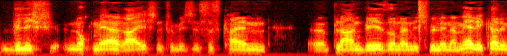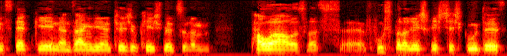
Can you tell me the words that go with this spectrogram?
will ich noch mehr erreichen. Für mich ist es kein äh, Plan B, sondern ich will in Amerika den Step gehen. Dann sagen die natürlich, okay, ich will zu einem Powerhouse, was äh, fußballerisch richtig gut ist.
